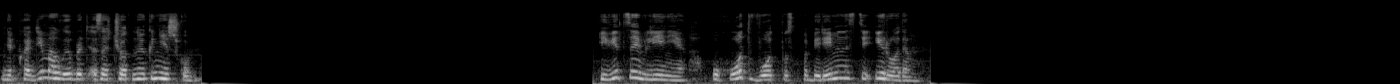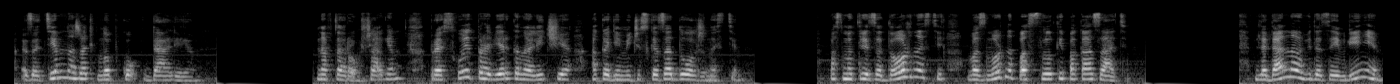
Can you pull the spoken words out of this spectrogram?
необходимо выбрать зачетную книжку и вид заявления «Уход в отпуск по беременности и родам». Затем нажать кнопку «Далее». На втором шаге происходит проверка наличия академической задолженности. Посмотреть задолженности возможно по ссылке «Показать». Для данного вида заявления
